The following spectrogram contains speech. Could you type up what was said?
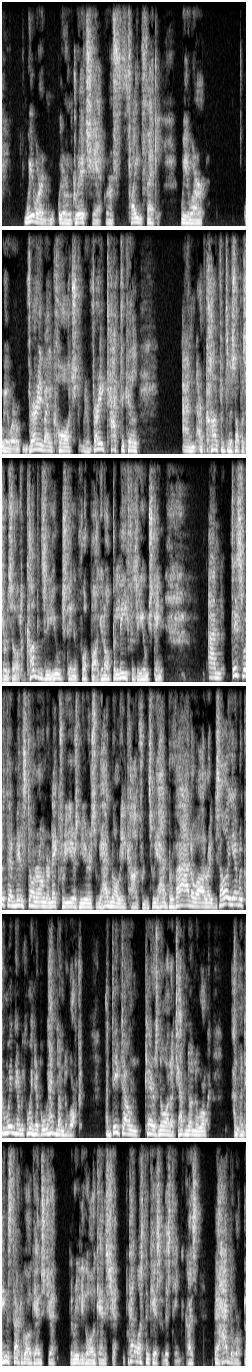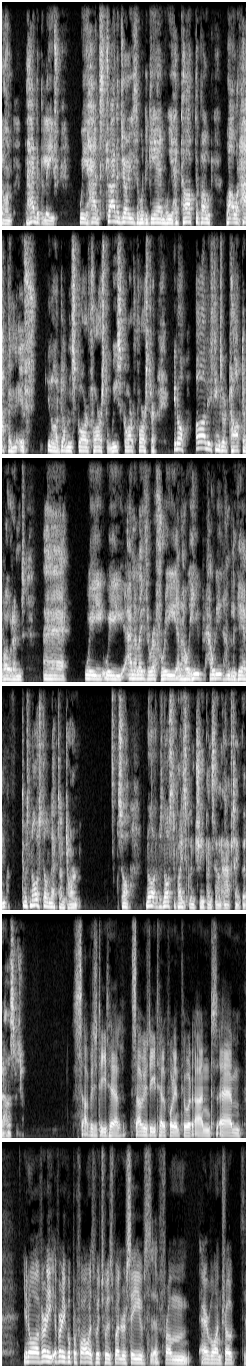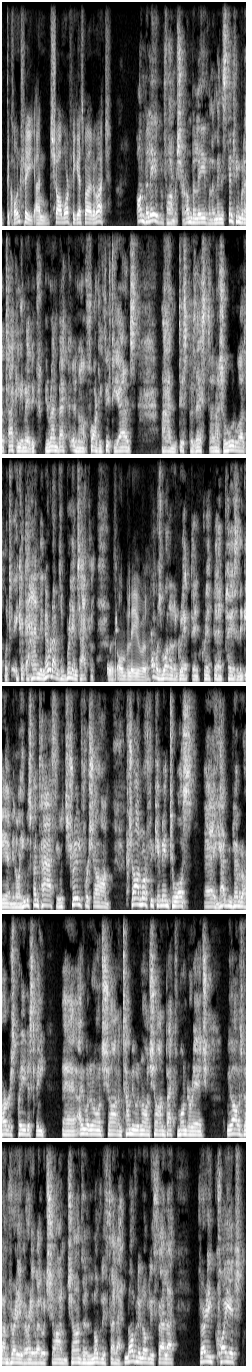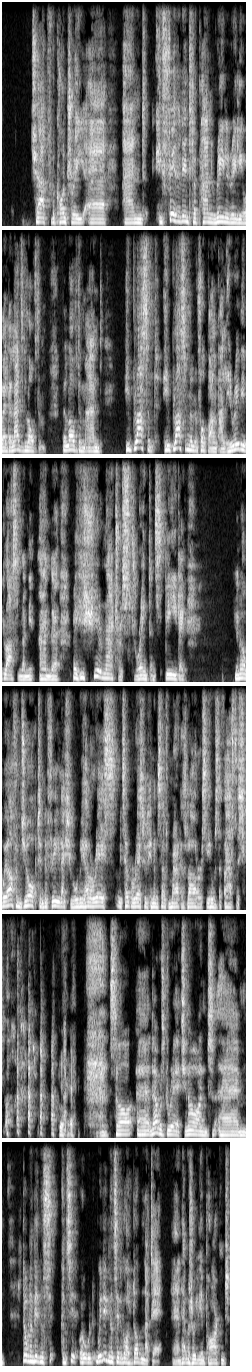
we were we were in great shape. We were fine fettle. We were we were very well coached. We were very tactical. And our confidence was up as a result. Confidence is a huge thing in football. You know, belief is a huge thing. And this was the millstone around our neck for years and years. We had no real confidence. We had bravado, all right. We said, oh, yeah, we can win here, we can win here, but we hadn't done the work. And deep down, players know that you haven't done the work. And when things start to go against you, they really go against you. But that wasn't the case with this team because they had the work done, they had the belief. We had strategized about the game. We had talked about what would happen if, you know, Dublin scored first and we scored first. Or, you know, all these things were talked about. And, uh, we we analysed the referee and how he how he'd handle the game. There was no stone left unturned. So no, it was no surprise going three points down half time. Quite honest with you. Savage detail, savage detail put into it, and um, you know a very a very good performance, which was well received from everyone throughout the country. And Sean Murphy gets man of the match unbelievable performance, sure, unbelievable. I mean, I still think about a tackle he made. He ran back, you know, 40, 50 yards and dispossessed. I'm not sure who it was, but he got the hand in. Never that was a brilliant tackle. It was unbelievable. That was one of the great, uh, great uh, plays of the game. You know, he was fantastic. It was thrilled for Sean. Sean Murphy came into us. Uh, he hadn't been playing with the hurlers previously. Uh, I would have known Sean, and Tommy would have known Sean back from underage. We always got on very, very well with Sean. Sean's a lovely fella, lovely, lovely fella, very quiet chap for the country. Uh, and he fitted into the panel really, really well. The lads loved him. They loved him, and he blossomed. He blossomed in the football panel. He really blossomed, and and uh, his sheer natural strength and speed, like. You know, we often joked in the field actually when we have a race, we'd have a race between himself and Marcus Lawler, see who was the fastest, you know. yeah. So uh, that was great, you know, and um, Dublin didn't consider, we didn't consider going to Dublin that day, and that was really important.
